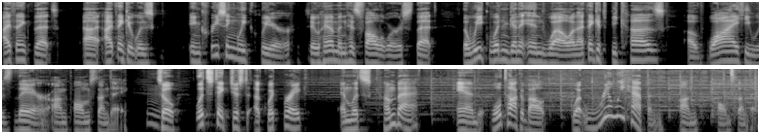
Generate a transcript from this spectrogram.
I think that uh, I think it was increasingly clear to him and his followers that the week wasn't going to end well, and I think it's because of why he was there on Palm Sunday. Hmm. So let's take just a quick break, and let's come back and we'll talk about what really happened on Palm Sunday.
